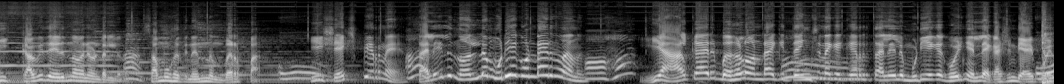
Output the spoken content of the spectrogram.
ഈ കവിത എഴുതുന്നവനുണ്ടല്ലോ. സമൂഹത്തിന് എന്നും വെറുപ്പ. ഈ ഷേക്സ്പിയറിനെ തലയിൽ നല്ല മുടിയൊക്കെ ഉണ്ടായിരുന്നതാണ്. ഈ ആൾക്കാർ ബഹളം ഉണ്ടാക്കി ടെൻഷനൊക്കെ കയറി തലയിൽ മുടിയൊക്കെ കൊഴിഞ്ഞല്ലേ കഷിന്റെ ആയിപ്പോയി.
